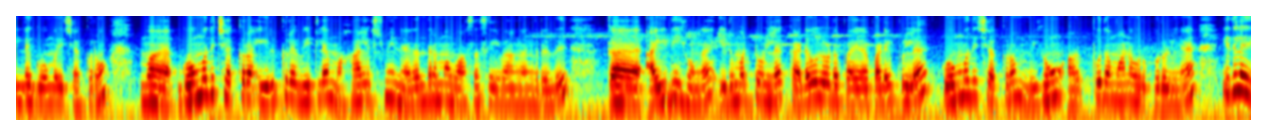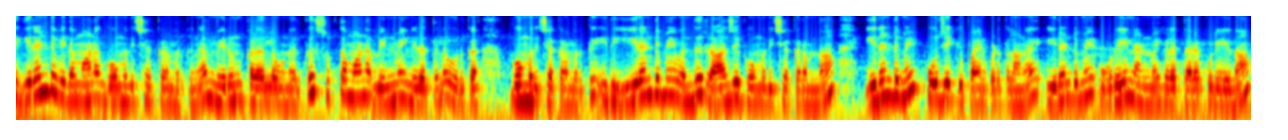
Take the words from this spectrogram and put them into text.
இந்த கோமதி சக்கரம். ம கோமதி சக்கரம் இருக்கிற வீட்டில் மகாலட்சுமி நிரந்தரமாக வாசம் செய்வாங்கங்கிறது க ஐதீகங்க. இது மட்டும் இல்லை கடவுளோட ப படைப்பில் கோமதி சக்கரம் மிகவும் அற்புதமான ஒரு பொருளுங்க. இதில் இரண்டு விதமான கோமதி சக்கரம் இருக்குங்க. மெரூன் கலரில் ஒன்று இருக்குது சுத்தமான வெண்மை நிறத்தில் ஒரு க கோமதி சக்கரம் இருக்குது இது இரண்டுமே வந்து ராஜ கோமதி சக்கரம் சக்கரம் தான் இரண்டுமே பூஜைக்கு பயன்படுத்தலாங்க. இரண்டுமே ஒரே நன்மைகளை தரக்கூடியது தான்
